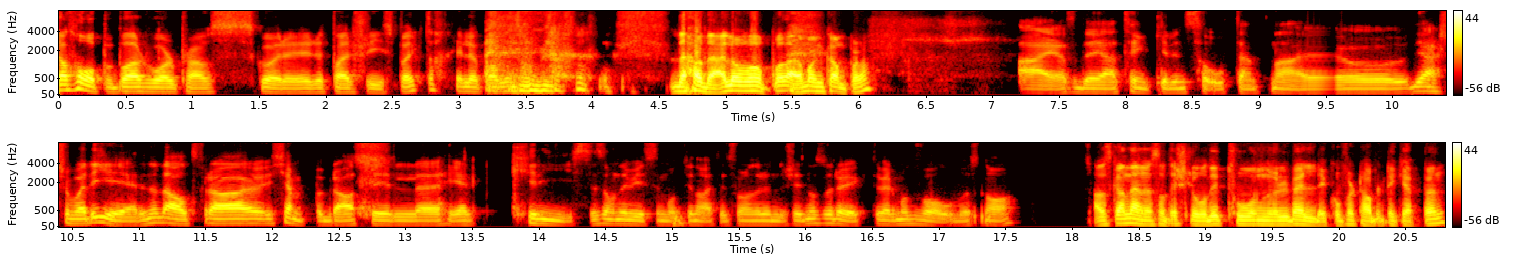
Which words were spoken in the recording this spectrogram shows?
Kan håpe på at Ward Prowse skårer et par frispark da, i løpet av en doble. Det er, det er lov å håpe på, det er jo mange kamper, da. Nei, altså det jeg tenker rundt Southampton er jo De er så varierende. Det er alt fra kjempebra til eh, helt krise, som de viser mot United for noen runder siden. Og så røyk de vel mot Volvos nå òg. Ja, det skal nevnes at de slo de 2-0 veldig komfortabelt i cupen.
